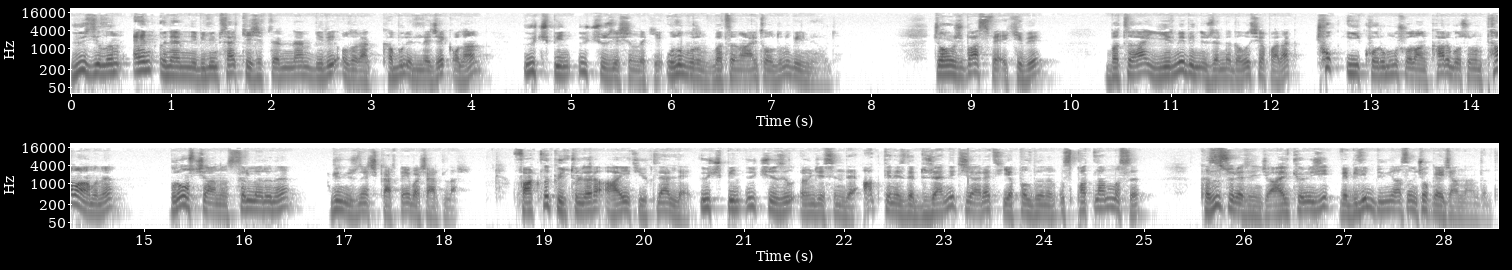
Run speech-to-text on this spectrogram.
100 yılın en önemli bilimsel keşiflerinden biri olarak kabul edilecek olan 3300 yaşındaki Uluburun batığına ait olduğunu bilmiyordu. George Bass ve ekibi batığa 20 bin üzerinde dalış yaparak çok iyi korunmuş olan kargosunun tamamını bronz çağının sırlarını gün yüzüne çıkartmayı başardılar. Farklı kültürlere ait yüklerle 3300 yıl öncesinde Akdeniz'de düzenli ticaret yapıldığının ispatlanması kazı süresince arkeoloji ve bilim dünyasını çok heyecanlandırdı.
